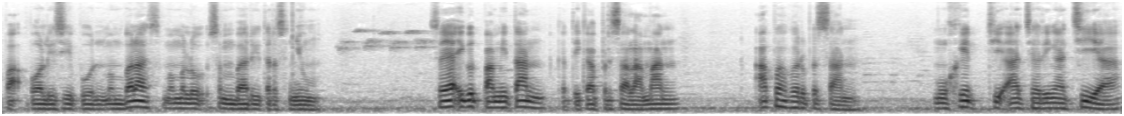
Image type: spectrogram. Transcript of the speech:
Pak Polisi pun membalas memeluk sembari tersenyum. Saya ikut pamitan ketika bersalaman Abah berpesan, Muhid diajari ngaji ya,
